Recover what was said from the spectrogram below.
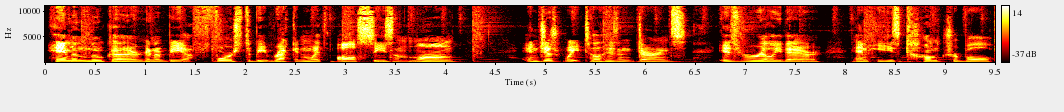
Him and Luka are going to be a force to be reckoned with all season long. And just wait till his endurance is really there and he's comfortable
